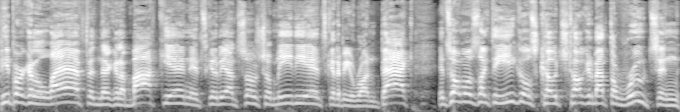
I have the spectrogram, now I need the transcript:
people are going to laugh and they're going to mock you, and it's going to be on social media. It's going to be run back. It's almost like the Eagles coach talking about the roots and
